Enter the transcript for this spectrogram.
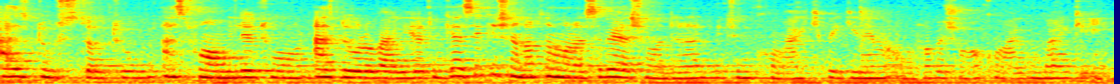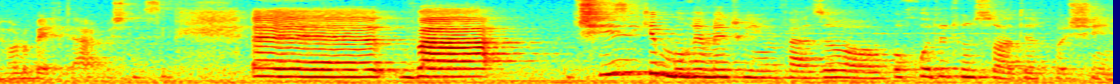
از دوستاتون از فامیلتون از دور و کسی که شناخت مناسبی از شما دارن می‌تونید کمک بگیریم و اونها به شما کمک می‌کنن که اینها رو بهتر بشناسید و چیزی که مهمه توی این فضا با خودتون صادق باشین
